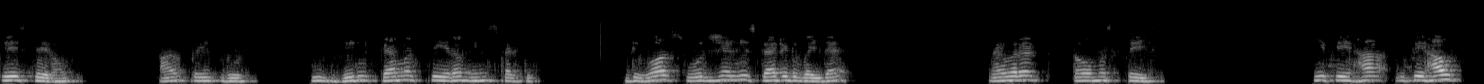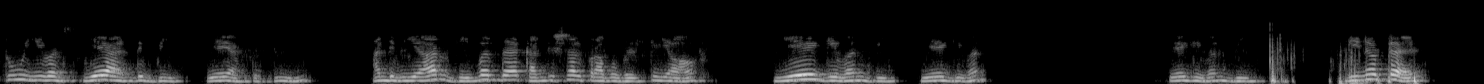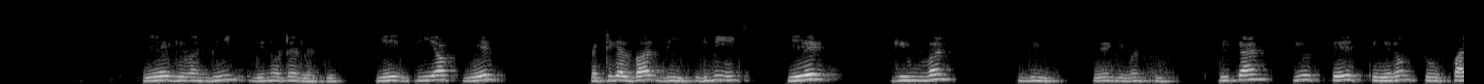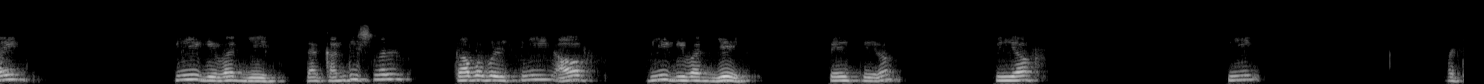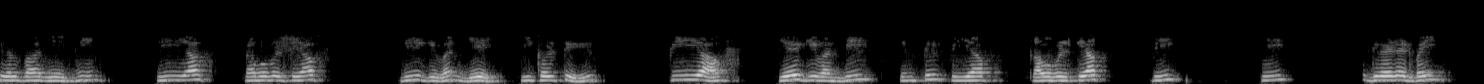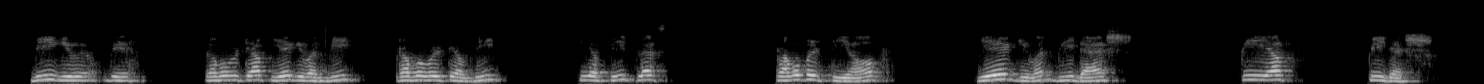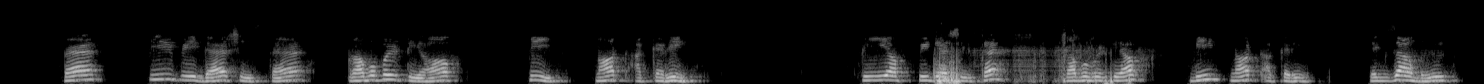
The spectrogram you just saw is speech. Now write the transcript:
Bayes theorem or Bayes rule is very famous theorem in statistics. It was originally started by the Reverend Thomas Bayes. If we have if we have two events A and B, A and B, and we are given the conditional probability of A given B, A given A given B, denoted A given B denoted like this. A P of A vertical bar B. It means A given B. A given B. We can use Bayes theorem to find P given A. The conditional probability of B given A. Bayes theorem P of P vertical bar A means P of probability of B given A equal to P of A given B into P of probability of B divided by B given B probability of A given B probability of B P of B plus probability of A given B dash P of P dash where PB dash is the probability of P not occurring. P of P dash is the probability of B not occurring. Example,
